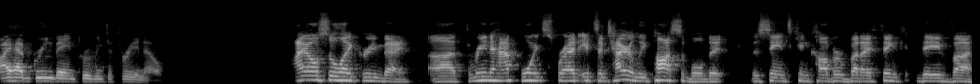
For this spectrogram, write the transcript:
I have Green Bay improving to three and zero. Oh. I also like Green Bay. Uh, three and a half point spread. It's entirely possible that the Saints can cover, but I think they've uh,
